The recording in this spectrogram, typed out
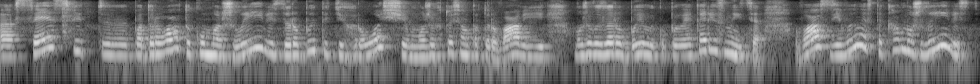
е, Всесвіт е, подарував таку можливість заробити ті гроші, може хтось вам подарував її, може ви заробили, купили. Яка різниця? У вас з'явилась така можливість,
